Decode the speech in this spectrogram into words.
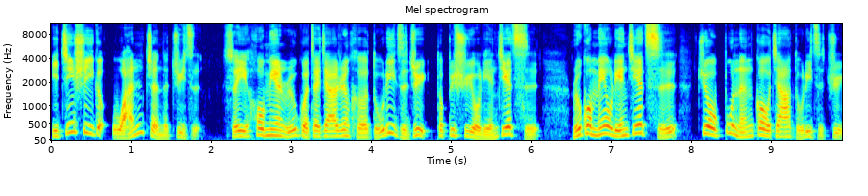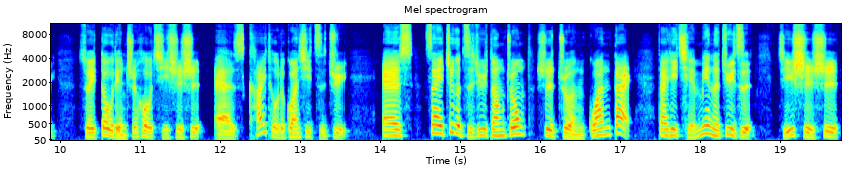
已经是一个完整的句子，所以后面如果再加任何独立子句，都必须有连接词。如果没有连接词，就不能够加独立子句。所以逗点之后其实是 as 开头的关系子句 ，as 在这个子句当中是准关代，代替前面的句子。即使是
